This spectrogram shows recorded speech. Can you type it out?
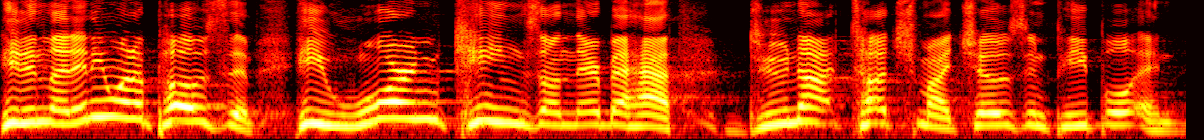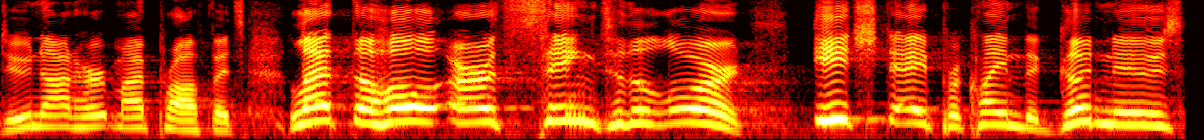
He didn't let anyone oppose them. He warned kings on their behalf do not touch my chosen people and do not hurt my prophets. Let the whole earth sing to the Lord. Each day proclaim the good news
